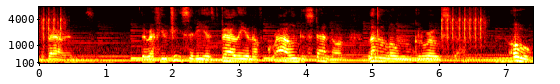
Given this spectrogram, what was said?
The Barrens. The refugee city has barely enough ground to stand on, let alone grow stuff. Oh,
